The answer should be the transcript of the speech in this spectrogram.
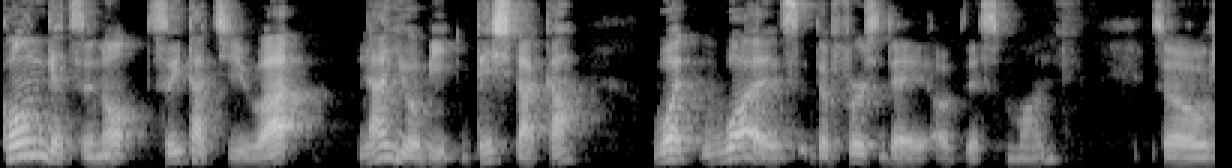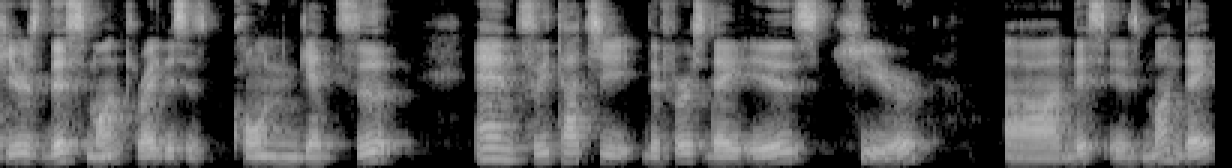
今月の1日は何曜日でしたか What was the first day of this month? So here's this month, right? This is 今月 and 1日, the first day is here. Uh, this is Monday,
